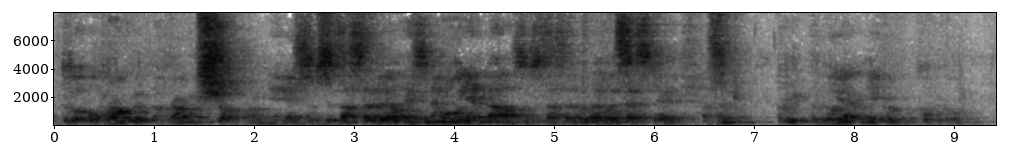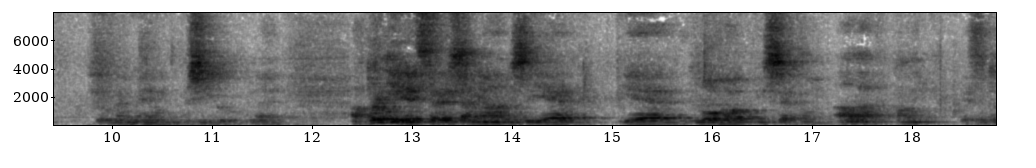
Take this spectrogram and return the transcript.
A to byl opravdu, opravdu šok pro mě. Já jsem se zastavil, já jsem nemohl jet dál, jsem se zastavil vedle cestě a jsem, první, to bylo jako někdo koukal, byl jménem bříku, ne. A první věc, kterou jsem měl na mysli, je, je dlouho vysvětlení. Ale, koni, já jsem to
